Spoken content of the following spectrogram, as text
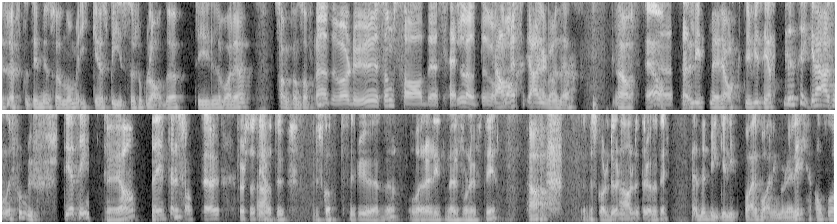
et løfte til min sønn om å ikke spise sjokolade til bare sankthansaften. Nei, det var du som sa det selv. At det var Ja da, jeg gjorde det. Ja. ja. Litt mer aktivitet. Det tenker jeg er sånne fornuftige ting. Ja, det er interessant. Er- Først så sier du Ja. at du, du skal prøve å være litt mer fornuftig. Ja. Skal du, eller skal du prøve, Per? Det bygger litt på erfaring, Bjørn Erik. Altså,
